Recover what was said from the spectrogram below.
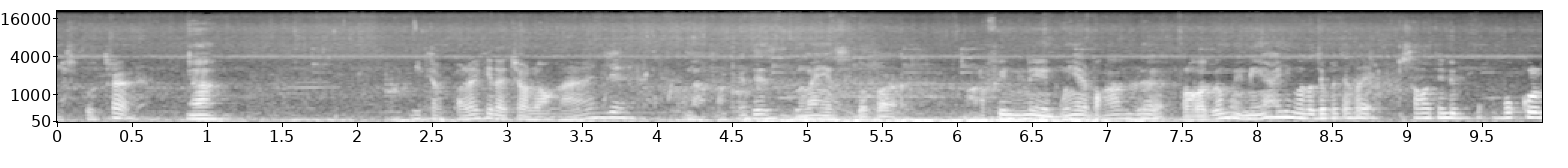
Mas Putra, Nah, ini kapalnya kita colong aja. nah makanya dia sebenarnya si Bapak Marvin ini punya apa kagak? Kalau kagak mah ini aja nggak usah capek-capek pesawatnya dipukul-pukul.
